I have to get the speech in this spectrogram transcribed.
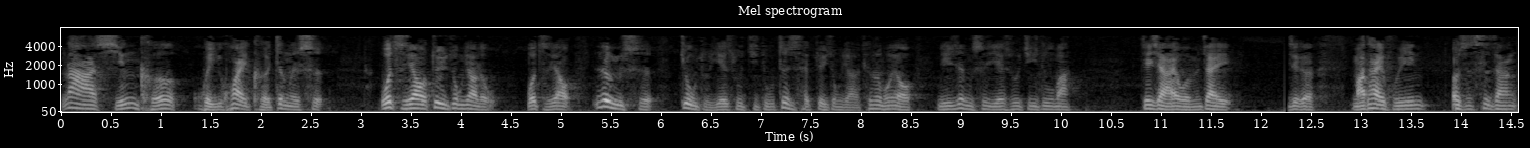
那行可毁坏可证的事。我只要最重要的，我只要认识救主耶稣基督，这是才最重要的。听众朋友，你认识耶稣基督吗？接下来我们在这个马太福音二十四章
